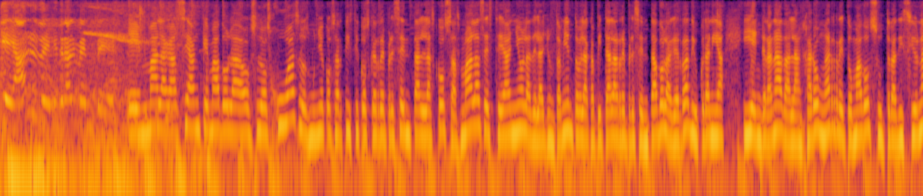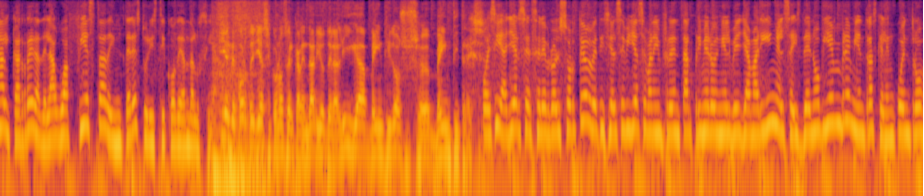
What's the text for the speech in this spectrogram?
que arde literalmente. En Málaga se han quemado los, los juas, los muñecos artísticos que representan las cosas malas. Este año la del Ayuntamiento de la capital ha representado la guerra de Ucrania y en Granada Lanjarón ha retomado su tradicional carrera del agua, fiesta de interés turístico de Andalucía. Y en deporte ya se conoce el calendario de la Liga 22-23. Pues sí, ayer se celebró el sorteo. El Betis y el Sevilla se van a enfrentar primero en el Bellamarín el 6 de noviembre, mientras que el encuentro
